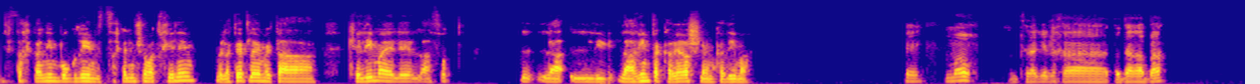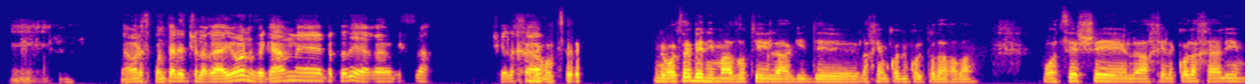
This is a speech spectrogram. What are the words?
ושחקנים בוגרים ושחקנים שמתחילים, ולתת להם את הכלים האלה לעשות, לה, להרים את הקריירה שלהם קדימה. אוקיי, okay. מור, אני רוצה להגיד לך תודה רבה. גם על הספונטליות של הראיון וגם בכללי היה רעיון נפלא. שיהיה לך... אני רוצה, אני רוצה בנימה הזאת להגיד לכם קודם כל תודה רבה. רוצה לאחל לכל החיילים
